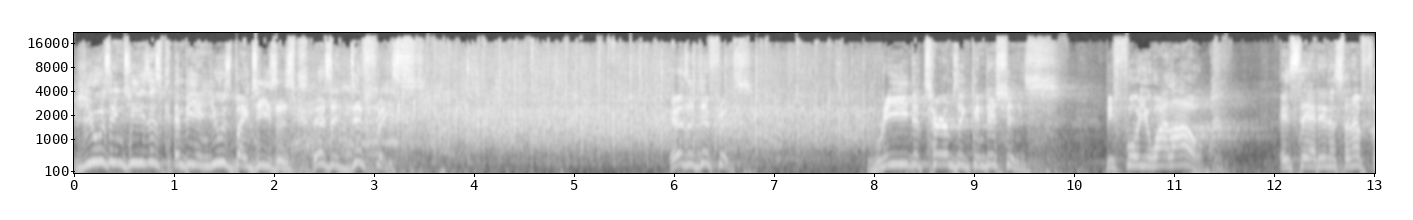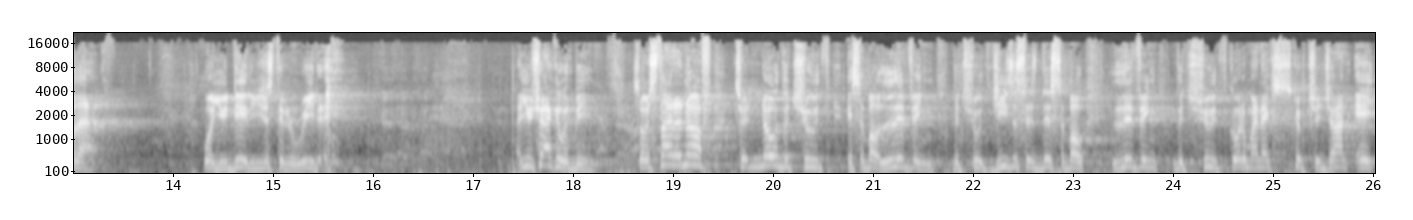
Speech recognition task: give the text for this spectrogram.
using Jesus and being used by Jesus. There's a difference. There's a difference. Read the terms and conditions before you wild out and say, I didn't sign up for that. Well, you did, you just didn't read it. Are you tracking with me? So it's not enough to know the truth, it's about living the truth. Jesus says this about living the truth. Go to my next scripture, John 8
